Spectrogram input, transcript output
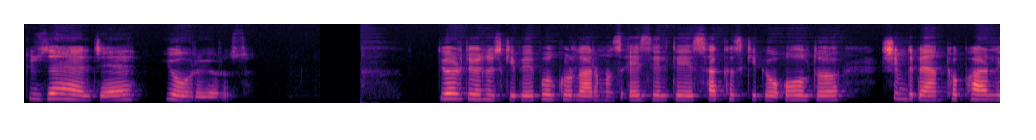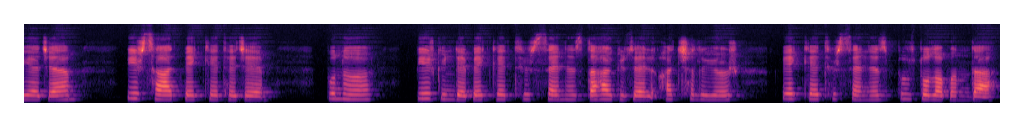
güzelce yoğuruyoruz. Gördüğünüz gibi bulgurlarımız ezildi, sakız gibi oldu. Şimdi ben toparlayacağım. Bir saat bekleteceğim. Bunu bir günde bekletirseniz daha güzel açılıyor. Bekletirseniz buzdolabında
